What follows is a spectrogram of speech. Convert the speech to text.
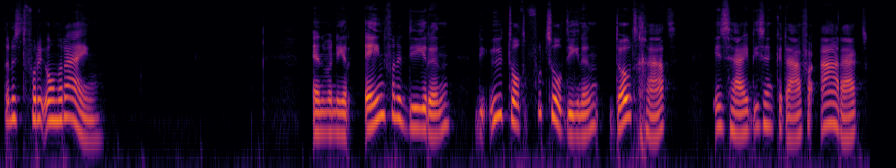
dan is het voor u onrein. En wanneer een van de dieren die u tot voedsel dienen doodgaat, is hij die zijn kadaver aanraakt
